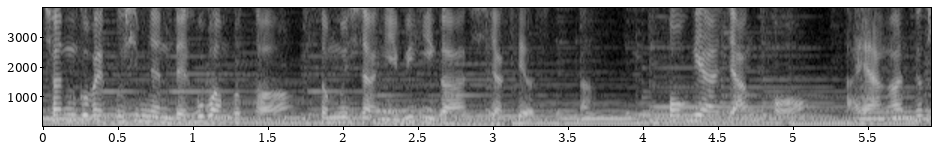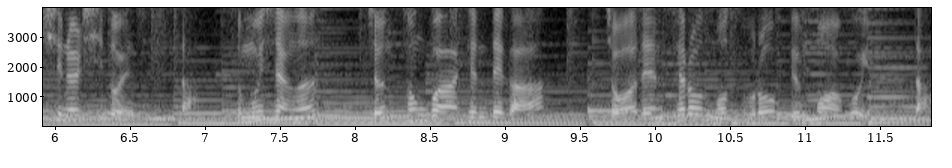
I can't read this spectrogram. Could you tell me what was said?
1990년대 후반부터 선문시장의 위기가 시작되었습니다. 포기하지 않고 다양한 혁신을 시도했습니다. 선문시장은 전통과 현대가 조화된 새로운 모습으로 변모하고 있습니다.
